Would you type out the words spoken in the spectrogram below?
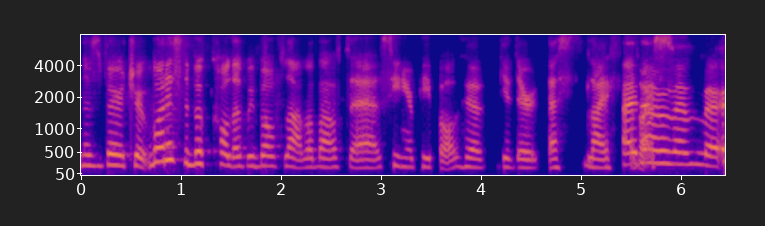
that's very true. What is the book called that we both love about uh, senior people who have give their best life? I advice? don't remember.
